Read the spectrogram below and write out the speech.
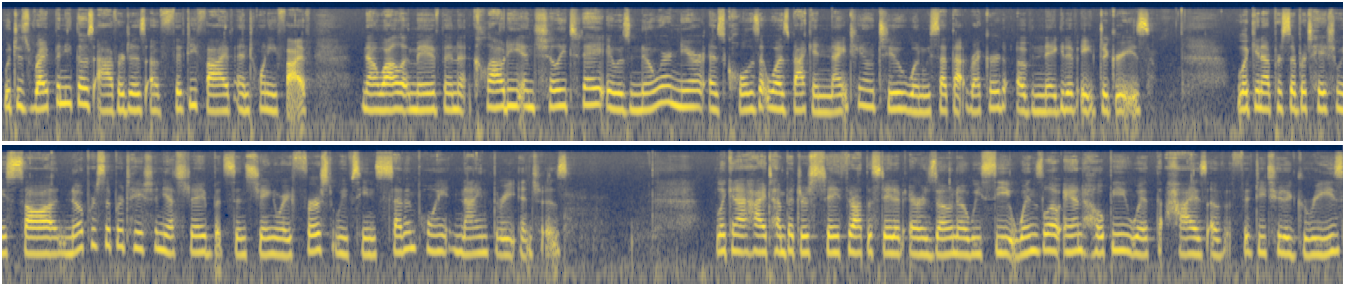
which is right beneath those averages of 55 and 25. Now, while it may have been cloudy and chilly today, it was nowhere near as cold as it was back in 1902 when we set that record of negative 8 degrees. Looking at precipitation, we saw no precipitation yesterday, but since January 1st, we've seen 7.93 inches. Looking at high temperatures today throughout the state of Arizona, we see Winslow and Hopi with highs of 52 degrees,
